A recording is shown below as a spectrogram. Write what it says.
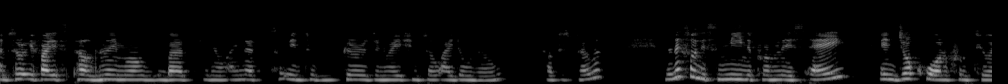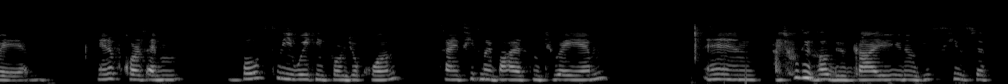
I'm sorry if I spelled the name wrong, but you know I'm not into Girls' Generation, so I don't know how to spell it. The next one is Min from SA and Jo Kwon from 2AM. And of course, I'm mostly waiting for Jo Kwon, since he's my bias from 2AM and I really love this guy. You know, he's he's just.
